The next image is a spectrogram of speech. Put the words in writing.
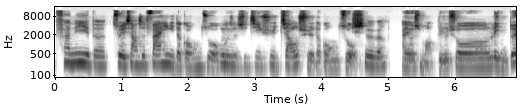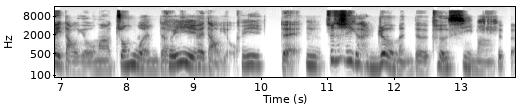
翻译的。所以像是翻译的工作，或者嗯是继续教学的工作，是的，还有什么？比如说领队导游吗？中文的可以领队导游，可以。对，嗯，所以这是一个很热门的科系吗？是的。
